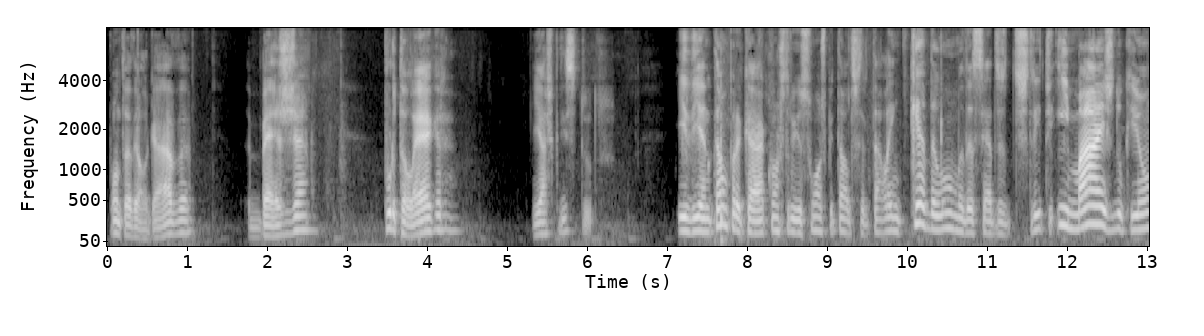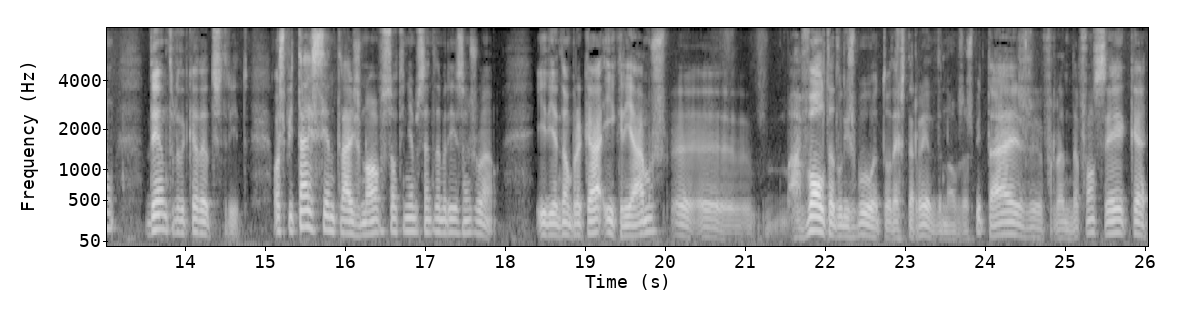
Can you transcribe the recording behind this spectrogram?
Ponta Delgada, Beja, Porto Alegre e acho que disse tudo. E de então para cá construiu-se um hospital distrital em cada uma das sedes de distrito e mais do que um dentro de cada distrito. Hospitais centrais novos só tínhamos Santa Maria e São João. E de então para cá, e criámos, uh, uh, à volta de Lisboa, toda esta rede de novos hospitais, Fernando da Fonseca,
